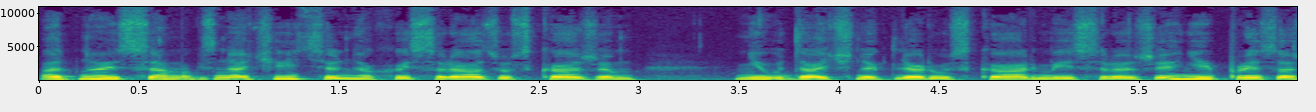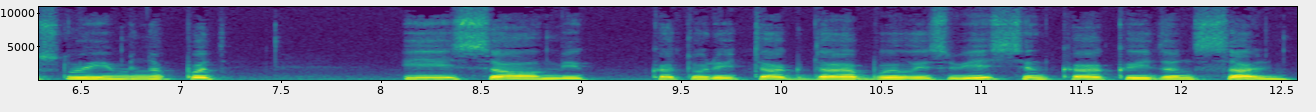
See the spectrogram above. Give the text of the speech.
Одно из самых значительных и сразу, скажем, неудачных для русской армии сражений произошло именно под Иисалми, который тогда был известен как Иден Сальм.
